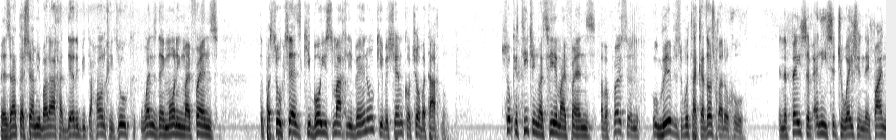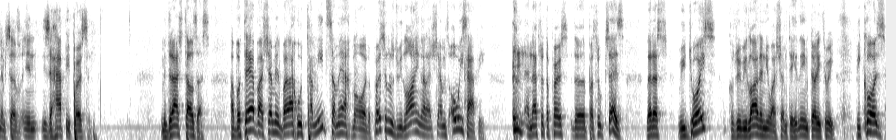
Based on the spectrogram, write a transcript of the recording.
Yibarach, Wednesday morning, my friends. The Pasuk says, Ki bo yismach libenu, ki b'shem kocho batachnu. Pasuk is teaching us here, my friends, of a person who lives with HaKadosh Baruch Hu. In the face of any situation they find themselves in, is a happy person. Midrash tells us, Habotea b'Hashem Baruch Hu tamid sameach me'od. A person who's relying on Hashem is always happy. and that's what the pers- the pasuk says. Let us rejoice because we relied on you, Hashem. Tehillim 33. Because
